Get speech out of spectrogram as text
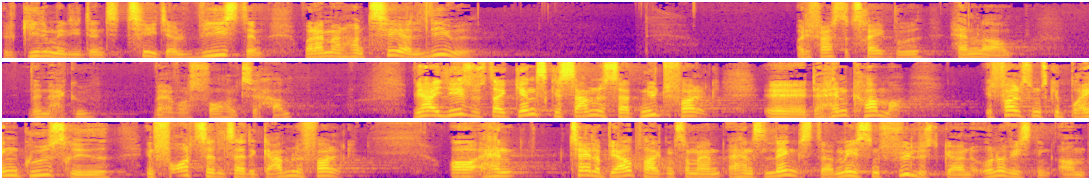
Jeg vil give dem en identitet. Jeg vil vise dem, hvordan man håndterer livet. Og de første tre bud handler om, hvem er Gud? Hvad er vores forhold til ham? Vi har Jesus, der igen skal samle sig et nyt folk, øh, da han kommer. Et folk, som skal bringe Guds rige. En fortsættelse af det gamle folk. Og han taler bjergprækken, som er hans længste og mest fyldestgørende undervisning om,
